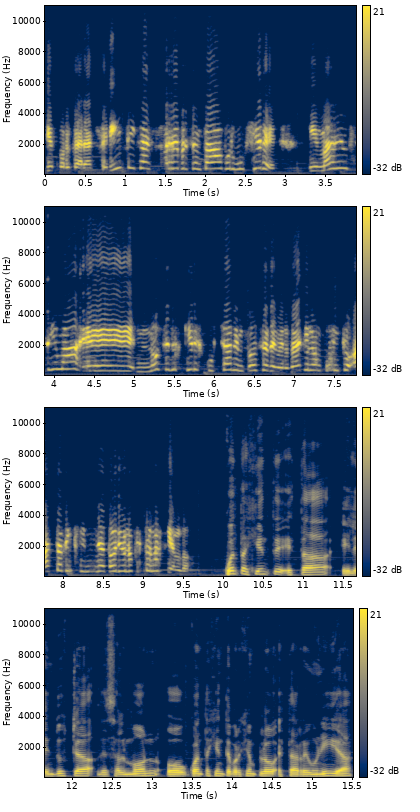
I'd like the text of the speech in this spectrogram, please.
que por características está representada por mujeres y más encima eh, no se les quiere escuchar, entonces de verdad que lo encuentro hasta discriminatorio lo que están haciendo. ¿Cuánta gente está en la industria del salmón o cuánta gente, por ejemplo, está reunida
